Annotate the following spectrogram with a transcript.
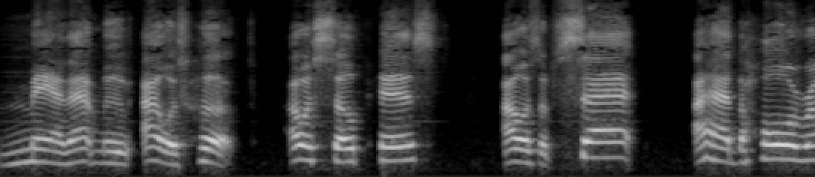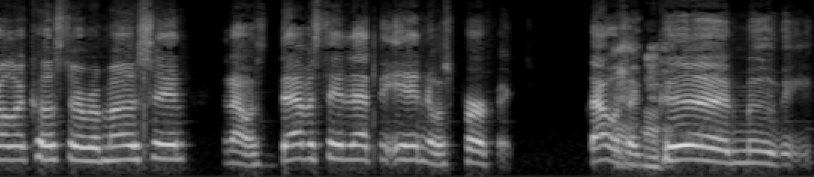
Man, that movie, I was hooked. I was so pissed. I was upset. I had the whole roller coaster of emotion, and I was devastated at the end. It was perfect. That was a Uh. good movie.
